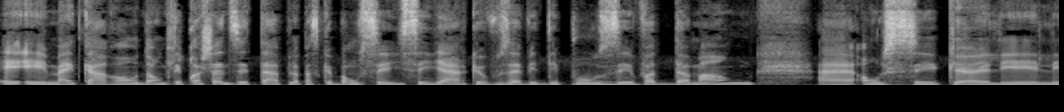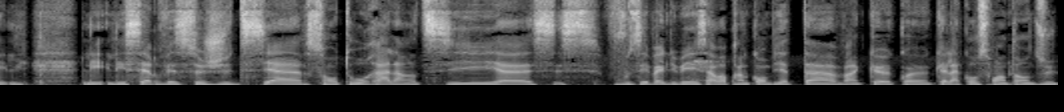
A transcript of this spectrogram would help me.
Et, et Maître Caron, donc les prochaines étapes, parce que bon, c'est hier que vous avez déposé votre demande. Euh, on sait que les, les, les, les, services judiciaires sont au ralenti. Euh, vous évaluez, ça va prendre combien de temps avant que, que, que la cause soit entendue?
